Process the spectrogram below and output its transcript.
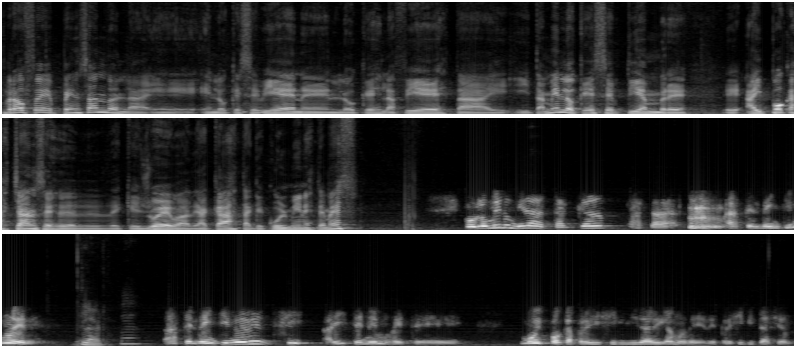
profe, pensando en, la, eh, en lo que se viene, en lo que es la fiesta y, y también lo que es septiembre, eh, ¿hay pocas chances de, de- de que llueva de acá hasta que culmine este mes? Por lo menos, mira, hasta acá, hasta, hasta el 29. Claro. Hasta el 29, sí, ahí tenemos este muy poca previsibilidad, digamos, de, de precipitación.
